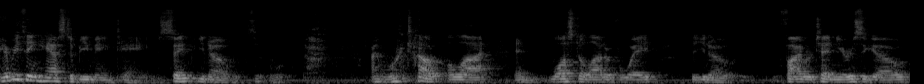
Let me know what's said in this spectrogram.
everything has to be maintained. Same, you know, I worked out a lot and lost a lot of weight. You know, five or ten years ago,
